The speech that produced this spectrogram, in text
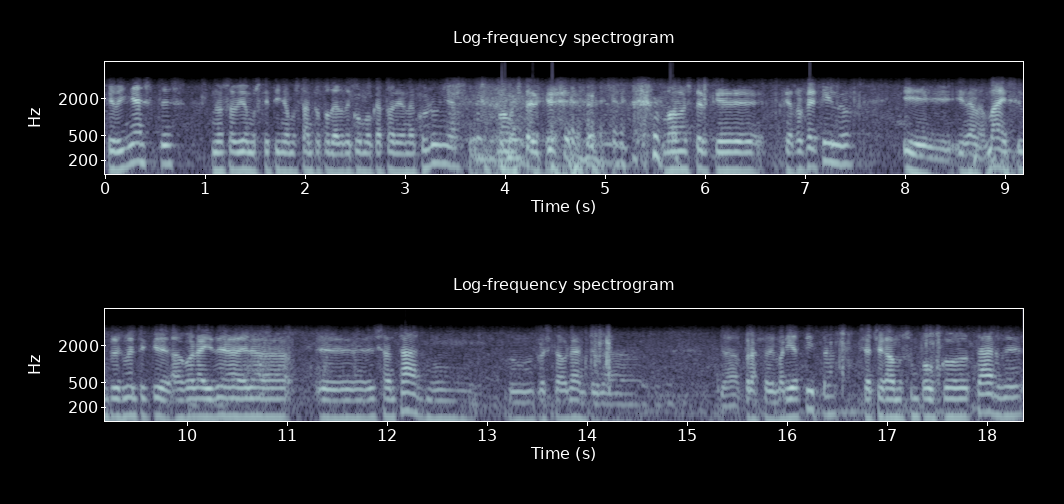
que viñestes, non sabíamos que tiñamos tanto poder de convocatoria na Coruña, vamos ter que, vamos ter que, que repetilo e, e nada máis, simplemente que agora a idea era eh, xantar nun, nun restaurante da, da Praza de María Tita. Xa chegamos un pouco tarde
